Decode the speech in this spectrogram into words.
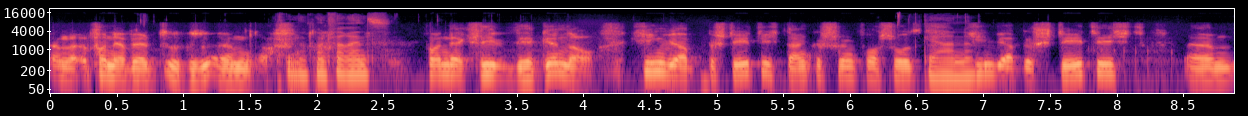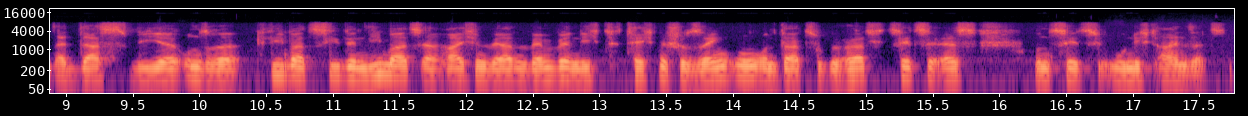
äh, von der Welt ähm, Konferenz von der Klima, genau, kriegen wir bestätigt, Dankeschön, Frau Schulz, Gerne. kriegen wir bestätigt, ähm, dass wir unsere Klimaziele niemals erreichen werden, wenn wir nicht technische Senken und dazu gehört CCS und CCU nicht einsetzen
